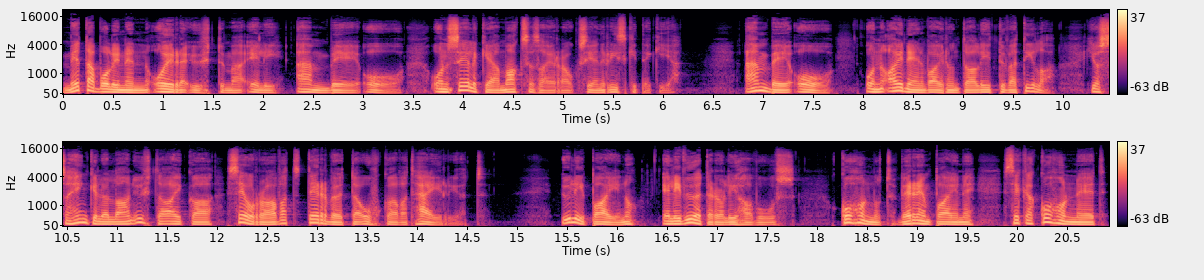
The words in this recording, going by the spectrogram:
Metabolinen oireyhtymä eli MBO on selkeä maksasairauksien riskitekijä – MBO on aineenvaihduntaa liittyvä tila, jossa henkilöllä on yhtä aikaa seuraavat terveyttä uhkaavat häiriöt. Ylipaino eli vyötärölihavuus, kohonnut verenpaine sekä kohonneet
